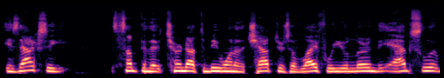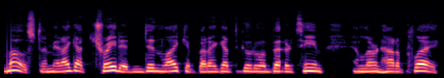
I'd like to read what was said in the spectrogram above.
is actually something that turned out to be one of the chapters of life where you learn the absolute most. I mean, I got traded and didn't like it, but I got to go to a better team and learn how to play.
